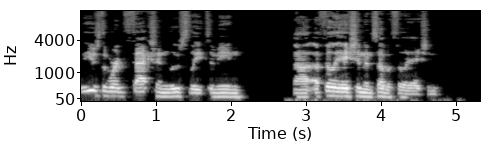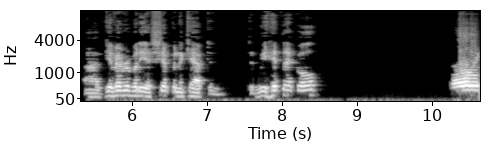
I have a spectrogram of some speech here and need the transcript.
we use the word faction loosely to mean uh, affiliation and sub-affiliation. Uh, give everybody a ship and a captain. Did we hit that goal? Oh, we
